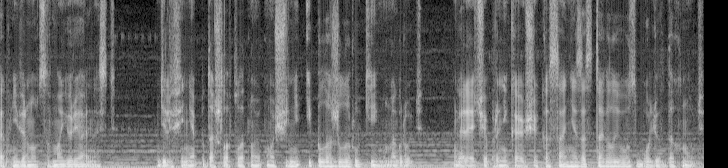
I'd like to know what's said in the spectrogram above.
как мне вернуться в мою реальность. Дельфиния подошла вплотную к мужчине и положила руки ему на грудь. Горячее проникающее касание заставило его с болью вдохнуть.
